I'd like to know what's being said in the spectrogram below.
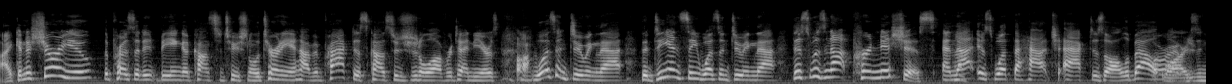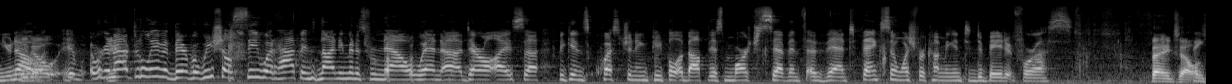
I can assure you, the president, being a constitutional attorney and having practiced constitutional law for 10 years, wasn't doing that. The DNC wasn't doing that. This was not pernicious, and that is what the Hatch Act is all about, All right. Lars, and you You know. know, it. We're going to have to leave it there, but we shall see what happens 90 minutes from now when uh, Darrell Issa begins questioning people about this March 7th event. Thanks so much for coming in to debate it for us. Thanks, Alisyn.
